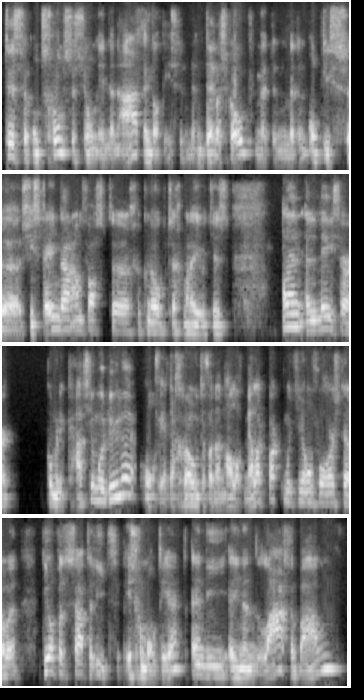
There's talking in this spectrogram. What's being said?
tussen ons grondstation in Den Haag, en dat is een, telescoop met een, met een optisch uh, systeem daaraan vastgeknoopt, uh, zeg maar eventjes, en een lasercommunicatiemodule, ongeveer de grootte van een half melkpak, moet je je voorstellen, die op een satelliet is gemonteerd en die in een lage baan,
